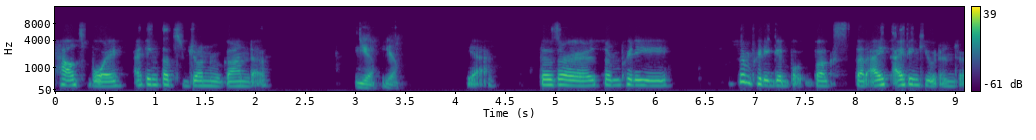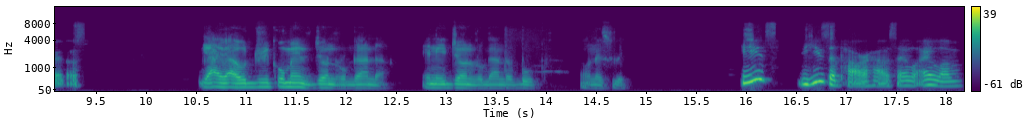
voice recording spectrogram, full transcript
Houseboy. I think that's John Ruganda. Yeah, yeah, yeah. Those are some pretty some pretty good books that I, I think you would enjoy those. Yeah, I, would recommend John Ruganda, any John Ruganda book, honestly. He's he's a powerhouse. I, I love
